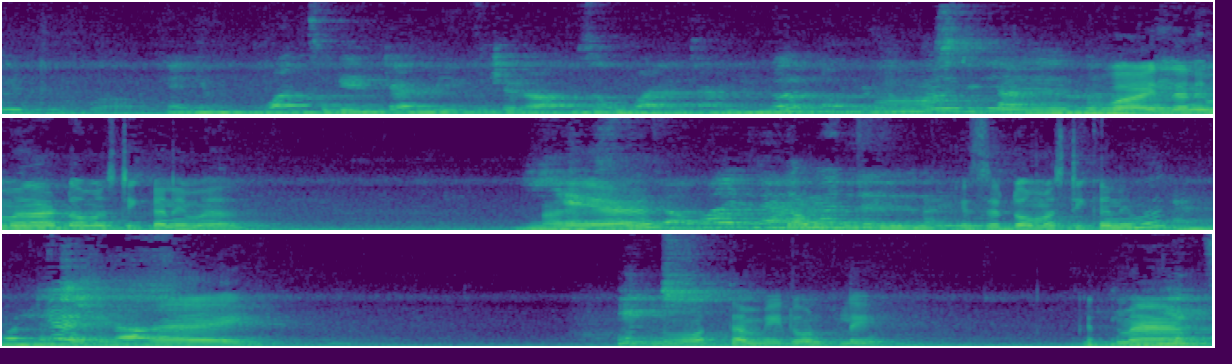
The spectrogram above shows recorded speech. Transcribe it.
Okay. Can you once again tell me if the giraffe is a wild animal or a domestic animal? Wild animal or domestic animal? Yes, yeah. it's a wild animal. It's a domestic animal? And what does yes. giraffe? Hey. not No, don't play. Good man.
